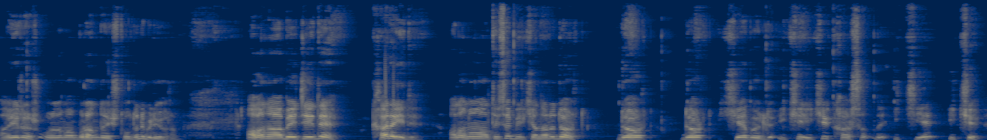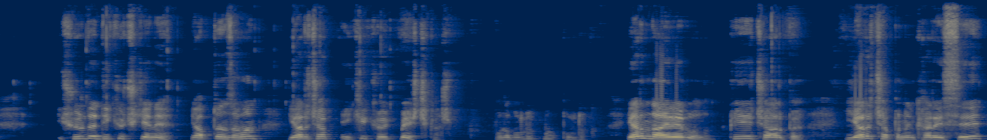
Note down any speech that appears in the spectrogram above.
Ayırır. O zaman buranın da eşit olduğunu biliyorum. Alan ABCD kareydi. Alan 16 ise bir kenarı 4. 4, 4, 2'ye böldü. 2, 2 karşılıklı 2'ye 2. Şurada dik üçgeni yaptığın zaman yarıçap 2 kök 5 çıkar. Bunu bulduk mu? Bulduk. Yarım daireyi bulalım. Pi çarpı yarıçapının karesi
